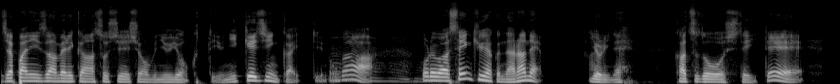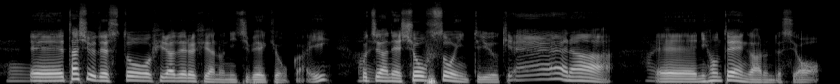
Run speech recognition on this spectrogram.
ジャパニーズ・アメリカン・アソシエーション・オブ・ニューヨークっていう日系人会っていうのが、これは、は1907年よりね、活動をしていて、えー他州ですと、フィラデルフィアの日米協会、こちらね、娼婦総院っていう綺麗な、はい、えー日本庭園があるんですよ。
